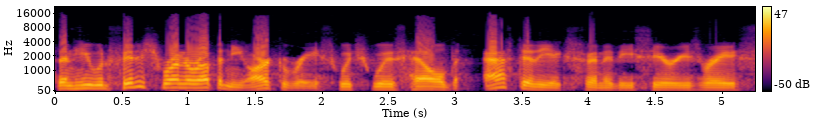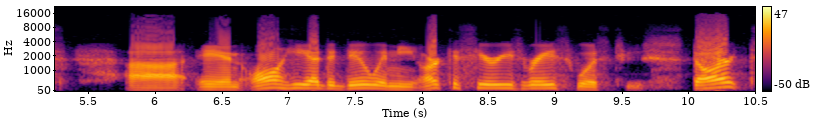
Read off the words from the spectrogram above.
Then he would finish runner up in the ARCA race, which was held after the Xfinity Series race. Uh, and all he had to do in the ARCA Series race was to start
